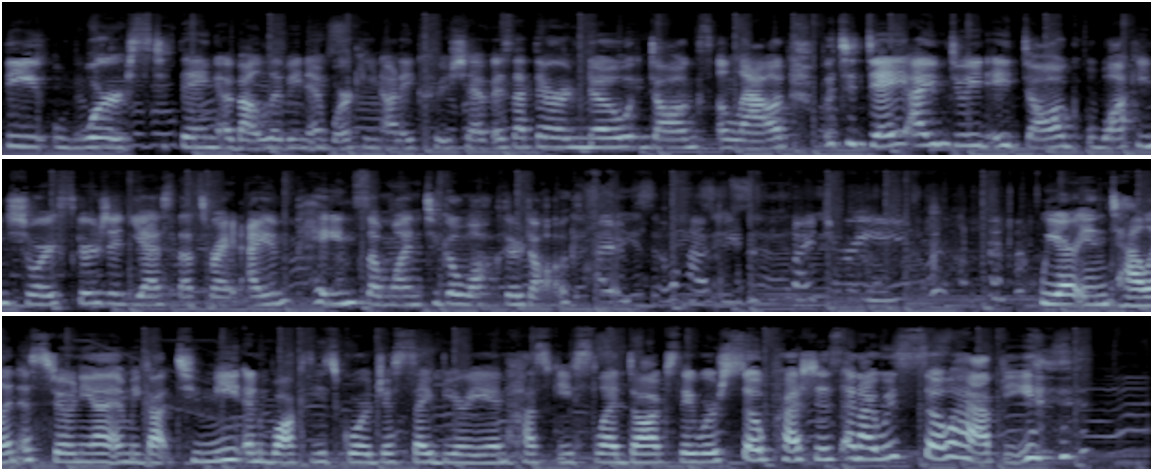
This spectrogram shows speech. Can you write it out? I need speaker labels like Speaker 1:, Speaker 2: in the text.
Speaker 1: The worst thing about living and working on a cruise ship is that there are no dogs allowed. But today I am doing a dog walking shore excursion. Yes, that's right. I am paying someone to go walk their dog. I'm so happy. This is my dream. We are in Tallinn, Estonia, and we got to meet and walk these gorgeous Siberian Husky sled dogs. They were so precious, and I was so happy.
